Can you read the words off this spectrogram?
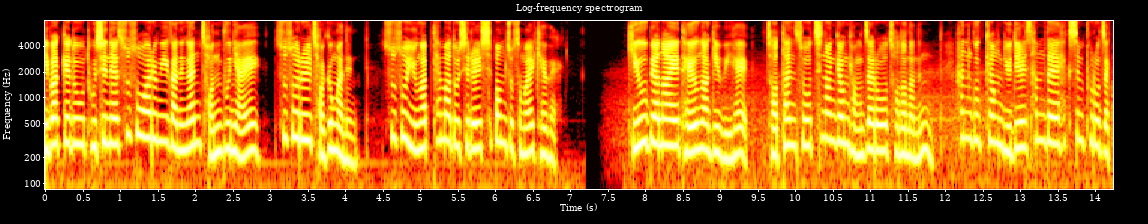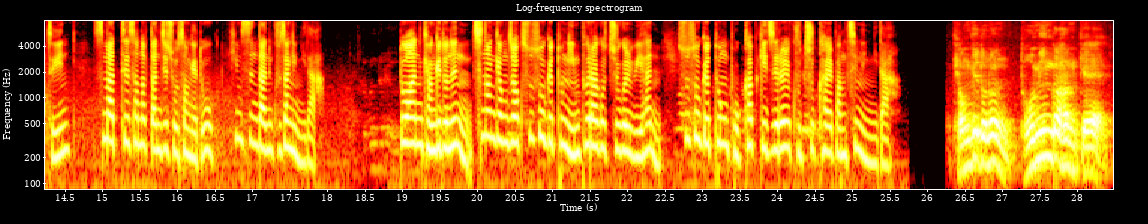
이 밖에도 도시 내 수소 활용이 가능한 전 분야에 수소를 적용하는 수소 융합 테마 도시를 시범 조성할 계획. 기후 변화에 대응하기 위해 저탄소 친환경 경제로 전환하는 한국형 뉴딜 3대 핵심 프로젝트인 스마트 산업단지 조성에도 힘쓴다는 구상입니다. 또한 경기도는 친환경적 수소교통 인프라 구축을 위한 수소교통 복합기지를 구축할 방침입니다. 경기도는 도민과 함께 예,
